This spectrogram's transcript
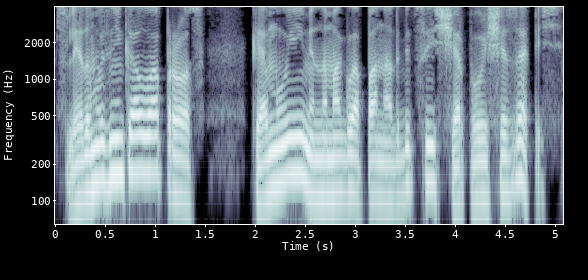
Следом возникал вопрос, кому именно могла понадобиться исчерпывающая запись.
